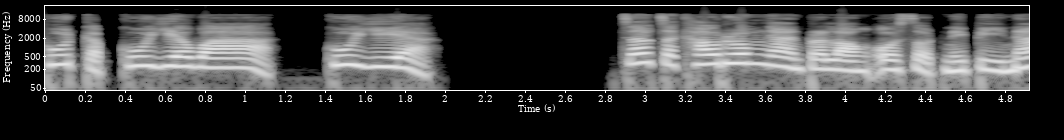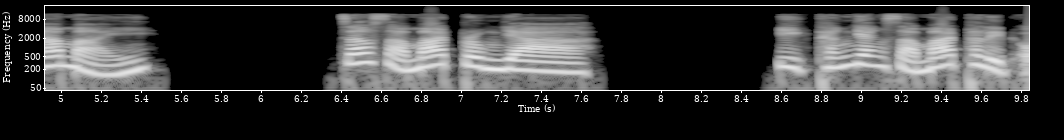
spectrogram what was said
พูดกับกู้เยี่ยว่า กู้เยี่ย เจ้าจะเข้าร่วมงานประลองโอสถในปีหน้าไหม เจ้าสามารถปรุงยา อีกทั้งยังสามารถผลิตโอ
